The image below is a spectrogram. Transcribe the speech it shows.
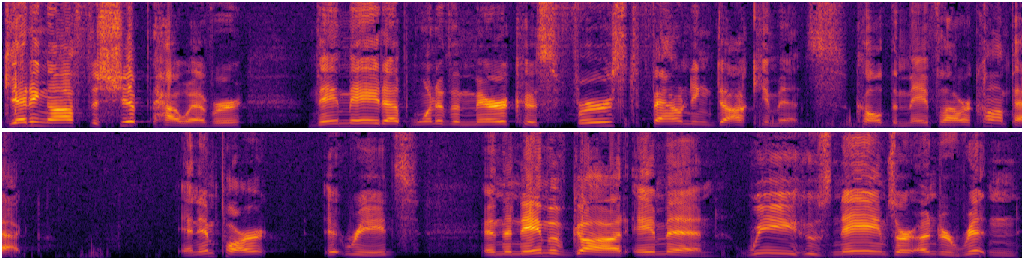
getting off the ship, however, they made up one of America's first founding documents called the Mayflower Compact. And in part, it reads In the name of God, amen. We whose names are underwritten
